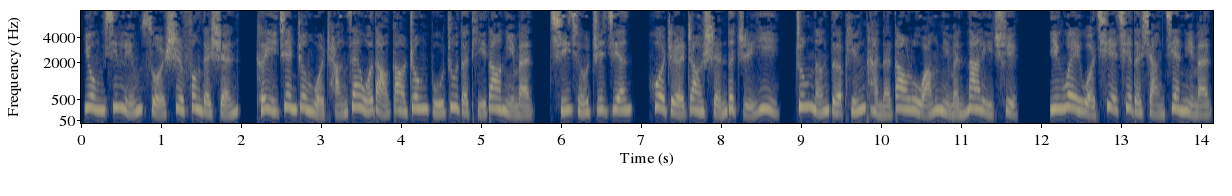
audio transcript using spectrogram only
用心灵所侍奉的神。可以见证，我常在我祷告中不住的提到你们，祈求之间，或者照神的旨意，终能得平坦的道路往你们那里去。因为我切切的想见你们，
